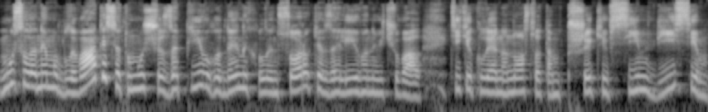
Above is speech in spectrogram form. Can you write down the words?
Мусила ним обливатися, тому що за пів години, хвилин 40 я взагалі його не відчувала. Тільки коли я наносила там пшиків 7-8,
